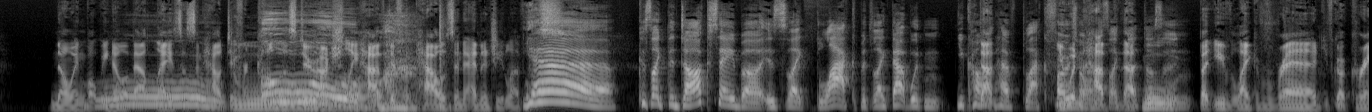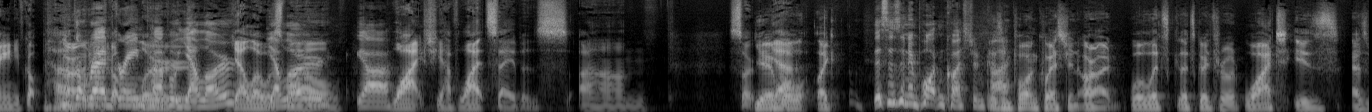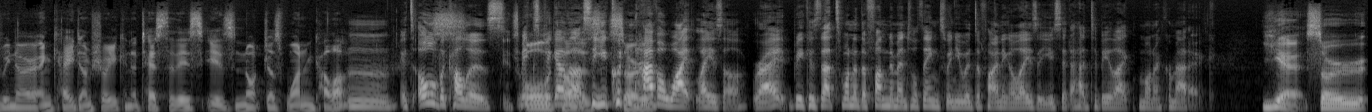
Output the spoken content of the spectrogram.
Knowing what we know about lasers and how Ooh. different colors do actually have different powers and energy levels. yeah, because like the dark saber is like black, but like that wouldn't you can't That- have black photons. you photons. wouldn't have like that- that, doesn't. But you've like red, you've got green, you've got purple, You've got Alright. red, green, purple, blue, yellow, yellow, as well. Yeah, white. You have white sabers. Um, so yeah, yeah, well, like this is an important question, It's an important question. All right. Well, let's let's go through it. White is, as we know, and Kate, I'm sure you can attest to this, is not just one color. Mm, it's all the colors It's mixed all the together. So you couldn't so- have a white laser, right? Because that's one of the fundamental things when you were defining a laser. You said it had to be like monochromatic. Yeah. So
